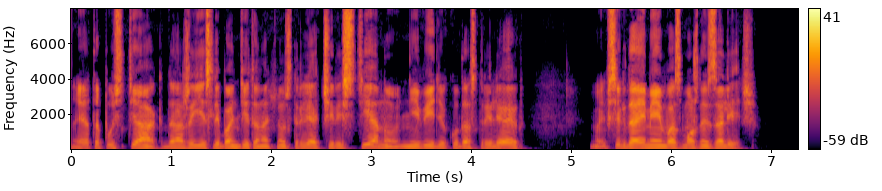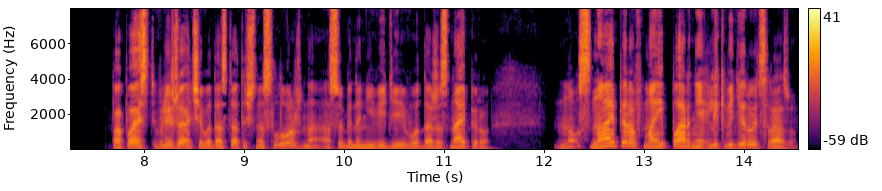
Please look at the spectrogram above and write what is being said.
Это пустяк. Даже если бандиты начнут стрелять через стену, не видя, куда стреляют, мы всегда имеем возможность залечь. Попасть в лежачего достаточно сложно, особенно не видя его даже снайперу, но снайперов мои парни ликвидируют сразу.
